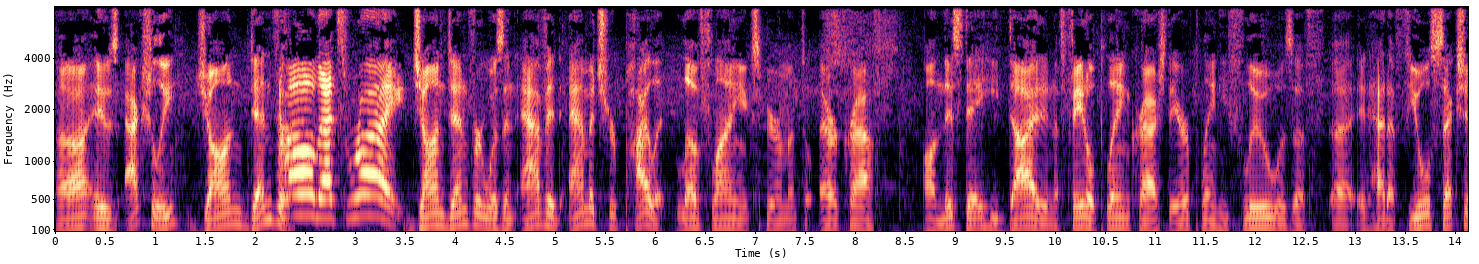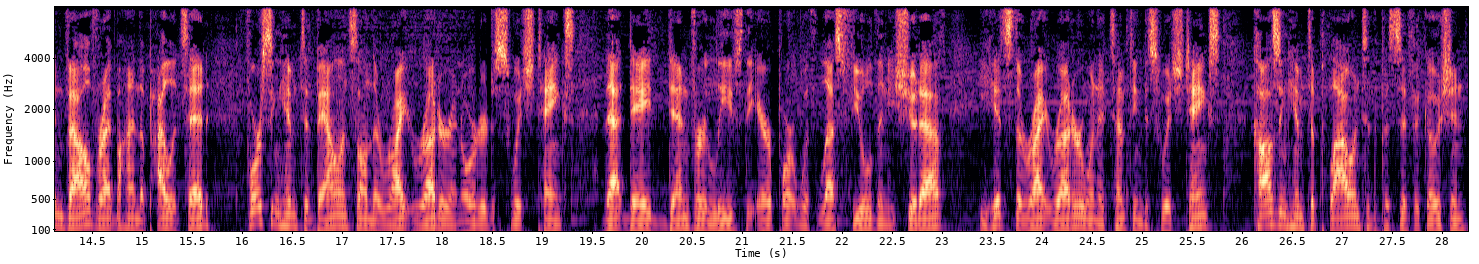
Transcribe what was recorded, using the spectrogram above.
Uh, it was actually John Denver. Oh, that's right. John Denver was an avid amateur pilot, loved flying experimental aircraft. On this day, he died in a fatal plane crash. The airplane he flew was a uh, it had a fuel section valve right behind the pilot's head, forcing him to balance on the right rudder in order to switch tanks. That day, Denver leaves the airport with less fuel than he should have. He hits the right rudder when attempting to switch tanks, causing him to plow into the Pacific Ocean.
